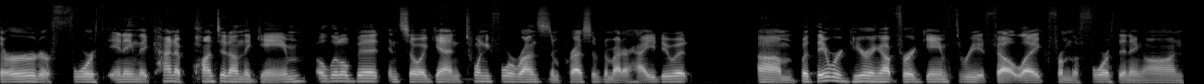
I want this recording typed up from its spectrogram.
third or fourth inning, they kind of punted on the game a little bit. And so, again, 24 runs is impressive no matter how you do it. Um, but they were gearing up for a game three, it felt like, from the fourth inning on.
